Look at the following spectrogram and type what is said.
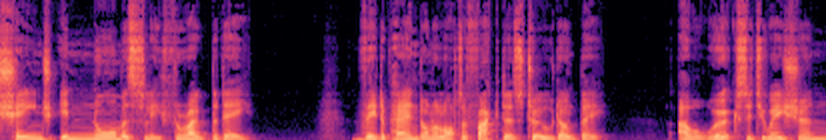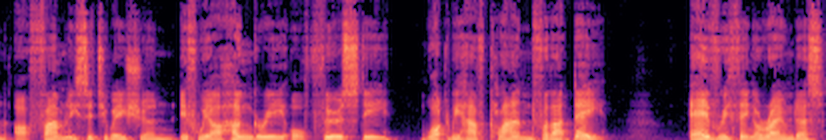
change enormously throughout the day. They depend on a lot of factors too, don't they? Our work situation, our family situation, if we are hungry or thirsty, what we have planned for that day. Everything around us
